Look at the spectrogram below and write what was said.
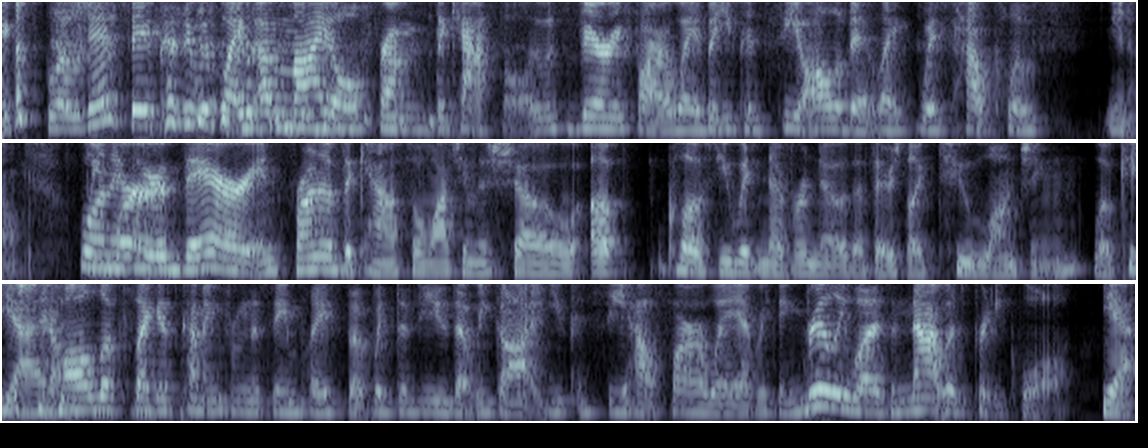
Exploded. Because it was like a mile from the castle. It was very far away, but you could see all of it, like with how close, you know. Well, we and were. if you're there in front of the castle watching the show up close, you would never know that there's like two launching locations. Yeah, it all looks like it's coming from the same place, but with the view that we got, you could see how far away everything really was, and that was pretty cool. yeah.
